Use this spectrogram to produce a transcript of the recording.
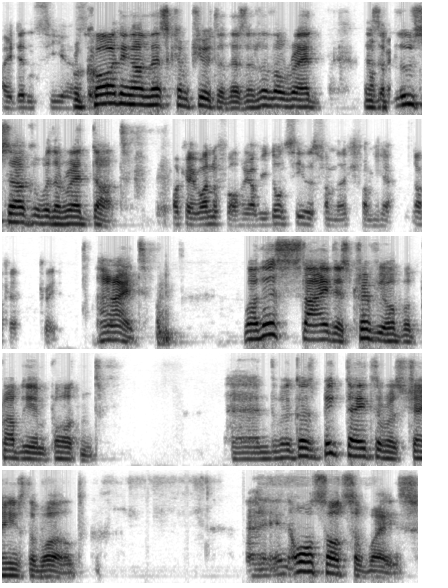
I didn't see a Recording signal. on this computer, there's a little red, there's okay. a blue circle with a red dot. Okay, wonderful. Yeah, we don't see this from the, from here. Okay, great. All right. Well, this slide is trivial, but probably important. And because big data has changed the world uh, in all sorts of ways.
